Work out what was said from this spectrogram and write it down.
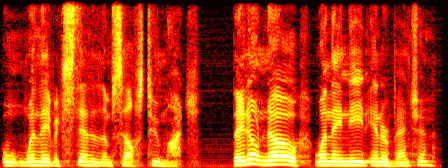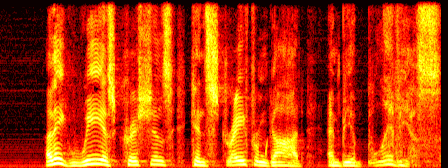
when they've extended themselves too much, they don't know when they need intervention. I think we as Christians can stray from God and be oblivious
